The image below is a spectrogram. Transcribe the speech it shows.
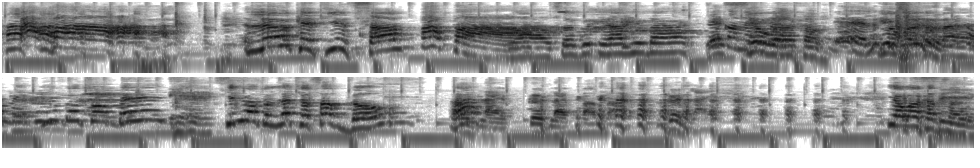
Papa! Look at you, son. Papa! Wow, so good to have you back. Yes, you're welcome. Yeah, look you're at you. welcome back. You got so big. Yes. Did you have to let yourself go? Good life, good life, Papa. Good life. You're Good welcome, to see son. you.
